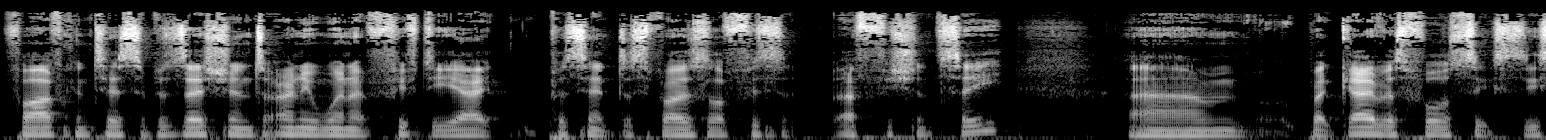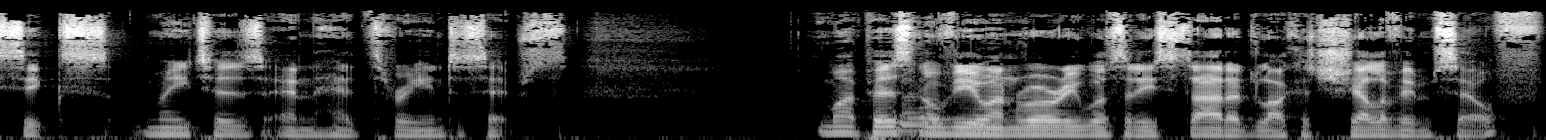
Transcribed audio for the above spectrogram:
five contested possessions, only went at 58% disposal efficiency, um, but gave us 466 metres and had three intercepts. My personal view on Rory was that he started like a shell of himself,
